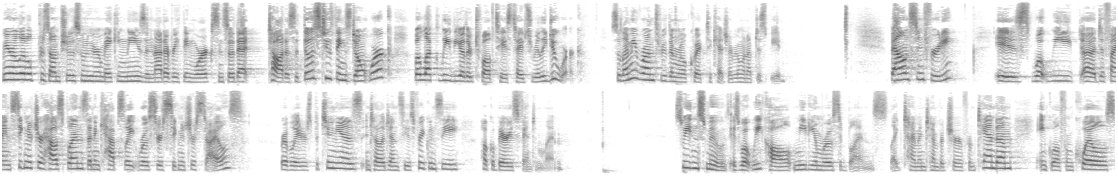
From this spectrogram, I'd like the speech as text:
We were a little presumptuous when we were making these, and not everything works, and so that taught us that those two things don't work, but luckily the other 12 taste types really do work. So let me run through them real quick to catch everyone up to speed. Balanced and fruity is what we uh, define signature house blends that encapsulate roasters' signature styles. Revelator's Petunias, Intelligentsia's Frequency, Huckleberry's Phantom Limb. Sweet and smooth is what we call medium roasted blends, like Time and Temperature from Tandem, Inkwell from Coils,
